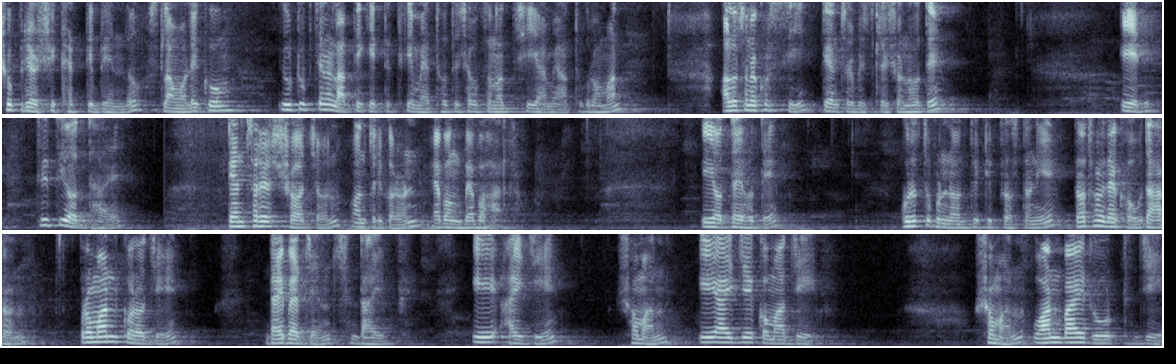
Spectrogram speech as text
সুপ্রিয় শিক্ষার্থীবৃন্দ, আসসালামু আলাইকুম। YouTube channel Atik eighty three math হতে স্বাগত জানাচ্ছি আমি আতিক রহমান। আলোচনা করছি টেন্সর বিশ্লেষণ হতে। এর তৃতীয় অধ্যায় টেন্সরের সচল, অন্তরীকরণ এবং ব্যবহার। এই অধ্যায় হতে গুরুত্বপূর্ণ দুইটি প্রশ্ন নিয়ে প্রথমে দেখো উদাহরণ। প্রমাণ করো যে divergence div a i j সমান a i j comma j সমান one by root j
